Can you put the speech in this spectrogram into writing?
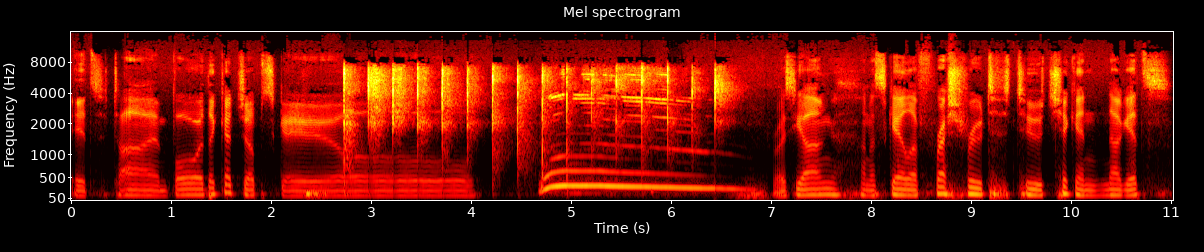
it's time for the catch up scale. Woo! Royce Young on a scale of fresh fruit to chicken nuggets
